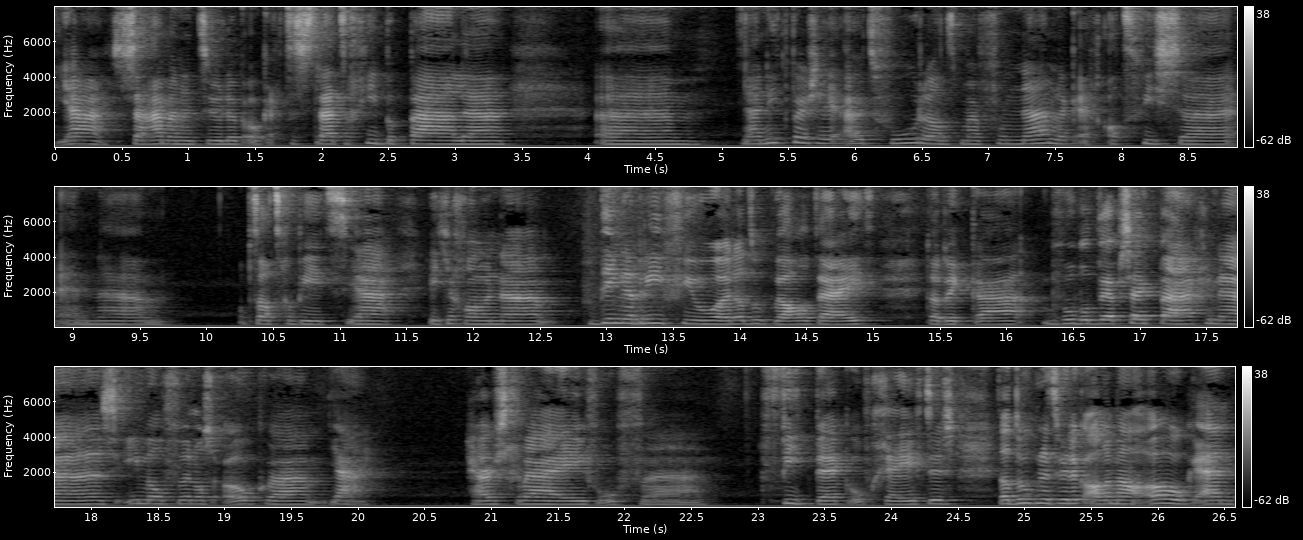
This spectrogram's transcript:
ja, samen natuurlijk ook echt de strategie bepalen. Um, ja, niet per se uitvoerend, maar voornamelijk echt adviezen en op dat gebied. Ja, weet je, gewoon uh, dingen reviewen, dat doe ik wel altijd. Dat ik uh, bijvoorbeeld websitepagina's, e-mail funnels ook uh, ja, herschrijf of feedback opgeef. Dus dat doe ik natuurlijk allemaal ook. En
